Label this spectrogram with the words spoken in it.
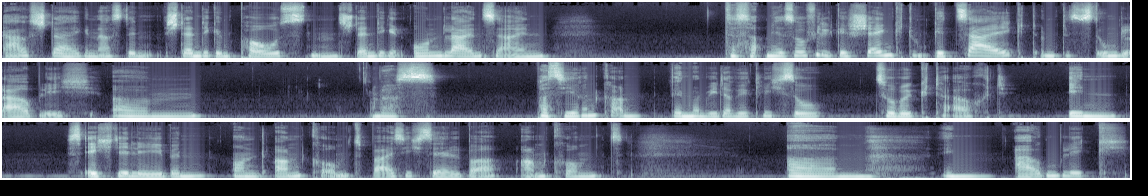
Aussteigen aus dem ständigen Posten, ständigen Online-Sein, das hat mir so viel geschenkt und gezeigt und es ist unglaublich, ähm, was passieren kann, wenn man wieder wirklich so zurücktaucht in das echte Leben und ankommt bei sich selber, ankommt ähm, im Augenblick,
